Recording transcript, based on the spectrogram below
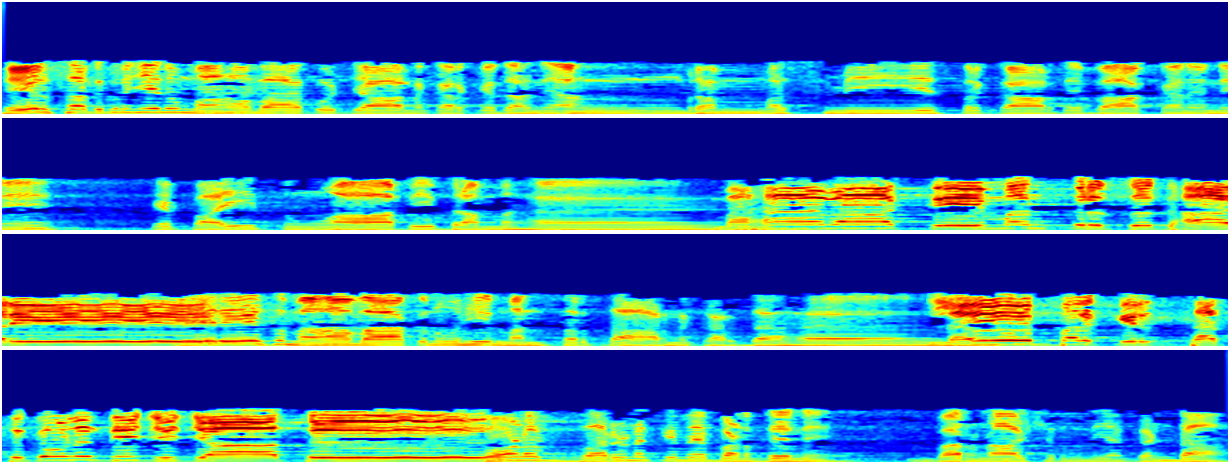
ਫੇਰ ਸਤਿਗੁਰੂ ਜੀ ਨੂੰ ਮਹਾਵਾਕ ਉਚਾਰਨ ਕਰਕੇ ਦੱਸਦੇ ਅਹੰ ਬ੍ਰਹਮ ਅਸਮੀ ਇਸ ਪ੍ਰਕਾਰ ਦੇ ਵਾਕ ਕਹਿੰਦੇ ਨੇ ਕਿ ਭਾਈ ਤੂੰ ਆਪ ਹੀ ਬ੍ਰਹਮ ਹੈ। ਮਹਾਵਾਕ ਮੰਤਰ ਸੁਧਾਰੇ। ਫਿਰ ਇਸ ਮਹਾਵਾਕ ਨੂੰ ਹੀ ਮੰਤਰ ਧਾਰਨ ਕਰਦਾ ਹੈ। ਲਏ ਪ੍ਰਕਿਰਤ ਸਤਗੁਣ ਦੀ ਜੁਜਾਤ ਹੁਣ ਵਰਣ ਕਿਵੇਂ ਬਣਦੇ ਨੇ? ਵਰਨ ਆਸ਼ਰਮ ਦੀਆਂ ਗੰਢਾਂ।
